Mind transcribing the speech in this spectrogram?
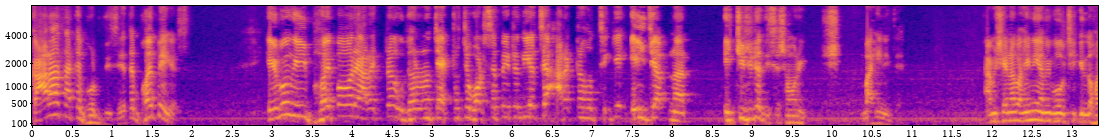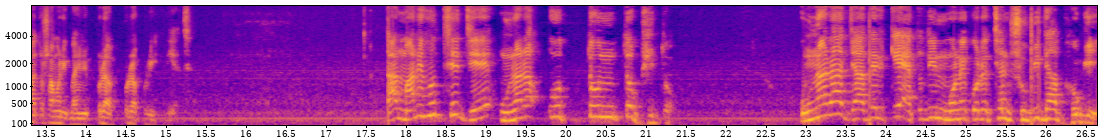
কারা তাকে ভোট দিছে এতে ভয় পেয়ে গেছে। এবং এই ভয় পাওয়ার আরেকটা উদাহরণ হচ্ছে, একটা হচ্ছে হোয়াটসঅ্যাপে এটা দিয়েছে, আরেকটা হচ্ছে গিয়ে এই যে আপনার এই চিঠিটা দিছে সামরিক বাহিনীতে। আমি সেনাবাহিনী, আমি বলছি, কিন্তু হয়তো সামরিক বাহিনী পুরো, পুরোপুরি দিয়েছে। তার মানে হচ্ছে যে উনারা অত্যন্ত ভীত। উনারা যাদেরকে এতদিন মনে করেছেন সুবিধাভোগী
